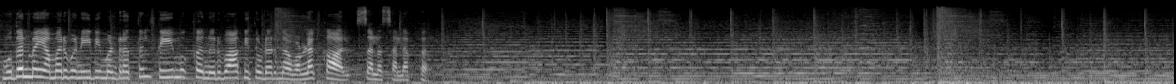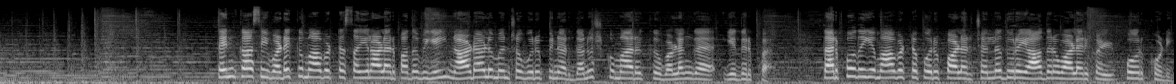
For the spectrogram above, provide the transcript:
முதன்மை அமர்வு நீதிமன்றத்தில் திமுக நிர்வாகி தொடர்ந்த வழக்கால் சலசலப்பு. தென்காசி வடக்கு மாவட்ட செயலாளர் பதவியை நாடாளுமன்ற உறுப்பினர் தனுஷ்குமாருக்கு வழங்க எதிர்ப்பு. தற்போதைய மாவட்ட பொறுப்பாளர் செல்லதுரை ஆதரவாளர்கள் போர்க்கொடி.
